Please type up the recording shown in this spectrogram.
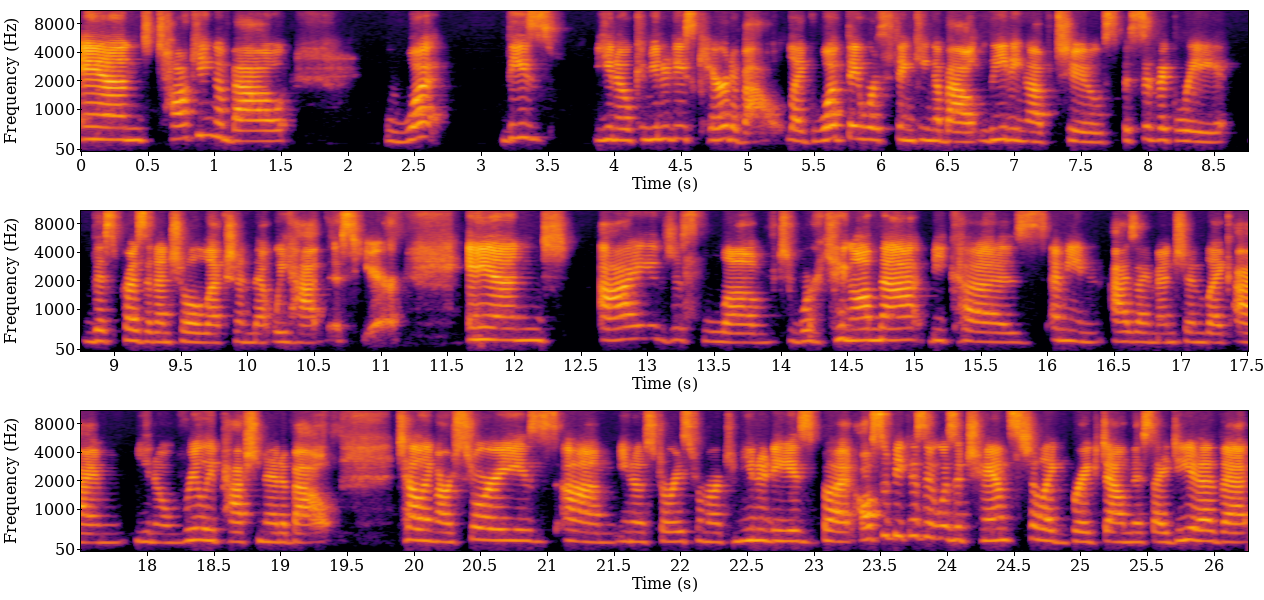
and talking about what these you know communities cared about like what they were thinking about leading up to specifically this presidential election that we had this year. And I just loved working on that because I mean, as I mentioned, like I'm, you know, really passionate about telling our stories, um, you know, stories from our communities, but also because it was a chance to like break down this idea that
